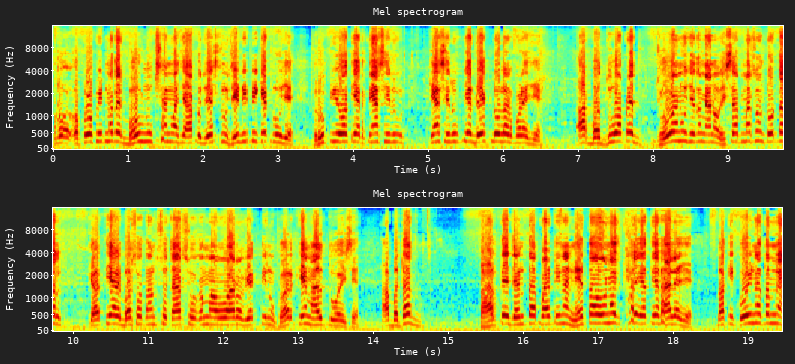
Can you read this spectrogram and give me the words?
પ્રો- પ્રોફિટમાં તો બહુ નુકસાનમાં છે. આપણું દેશનું જીડીપી કેટલું છે? રૂપિયો અત્યારે ત્યાંસી ત્યાંસી રૂપિયા એક ડોલર પડે છે. આ બધું આપણે જોવાનું છે. તમે આનો હિસાબ મારશો ને ટોટલ કે અત્યારે બસો, ત્રણસો, ચારસો કમાવાવાળો વ્યક્તિનું ઘર કેમ હાલતું હોય છે? આ બધા ભારતીય જનતા પાર્ટીના નેતાઓના જ ખાલી અત્યારે હાલે છે. બાકી કોઈના તમને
